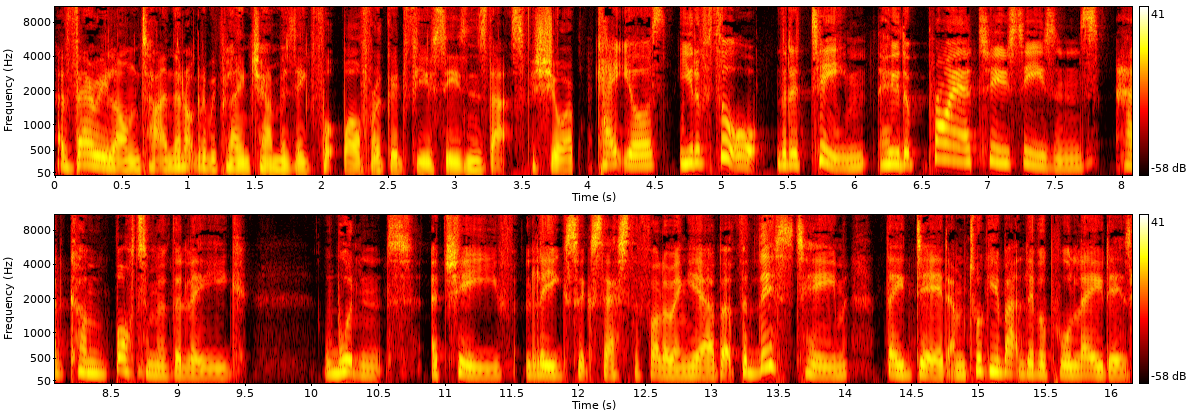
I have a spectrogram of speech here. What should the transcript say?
a very long time. They're not going to be playing Champions League football for a good few seasons, that's for sure. Kate, yours? You'd have thought that a team who the prior two seasons had come bottom of the league wouldn't achieve league success the following year. But for this team, they did. I'm talking about Liverpool ladies.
